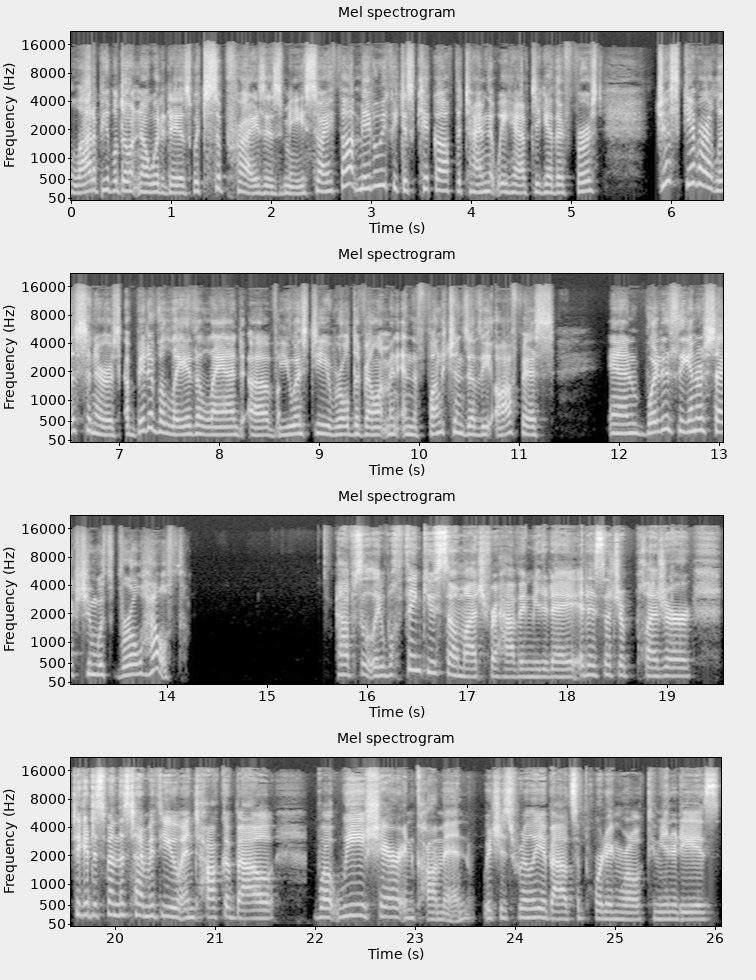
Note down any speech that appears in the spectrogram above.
A lot of people don't know what it is, which surprises me. So I thought maybe we could just kick off the time that we have together first just give our listeners a bit of a lay of the land of USDA rural development and the functions of the office and what is the intersection with rural health? Absolutely. Well, thank you so much for having me today. It is such a pleasure to get to spend this time with you and talk about what we share in common, which is really about supporting rural communities.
